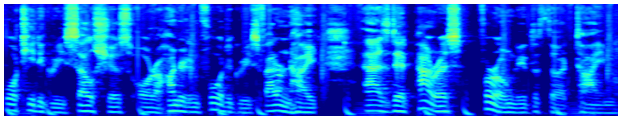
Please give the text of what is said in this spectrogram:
40 degrees Celsius or 104 degrees Fahrenheit, as did Paris for only the third time.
